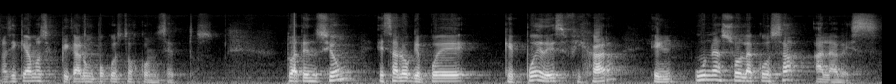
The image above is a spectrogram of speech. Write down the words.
Así que vamos a explicar un poco estos conceptos. Tu atención es algo que, puede, que puedes fijar en una sola cosa a la vez.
